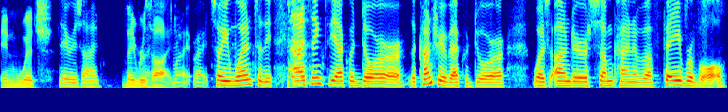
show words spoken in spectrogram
in which they reside. they reside. Right, right. So he went to the, and I think the Ecuador, the country of Ecuador, was under some kind of a favorable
